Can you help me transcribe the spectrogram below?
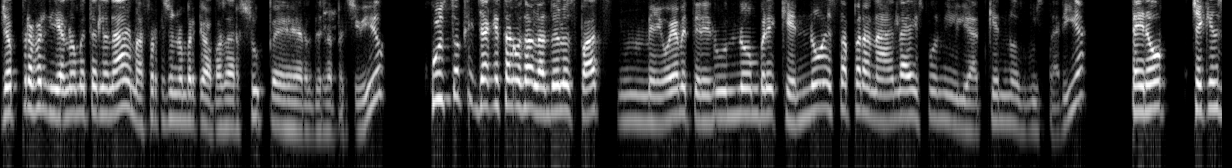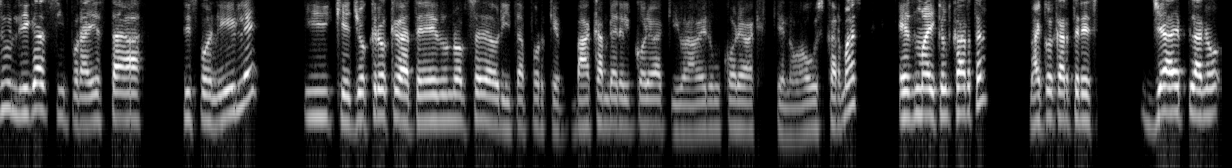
Yo preferiría no meterle nada, más porque es un nombre que va a pasar súper desapercibido. Justo que ya que estamos hablando de los pads, me voy a meter en un nombre que no está para nada en la disponibilidad que nos gustaría, pero chequen sus ligas si por ahí está disponible y que yo creo que va a tener un upside ahorita porque va a cambiar el coreback y va a haber un coreback que no va a buscar más. Es Michael Carter. Michael Carter es ya de plano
